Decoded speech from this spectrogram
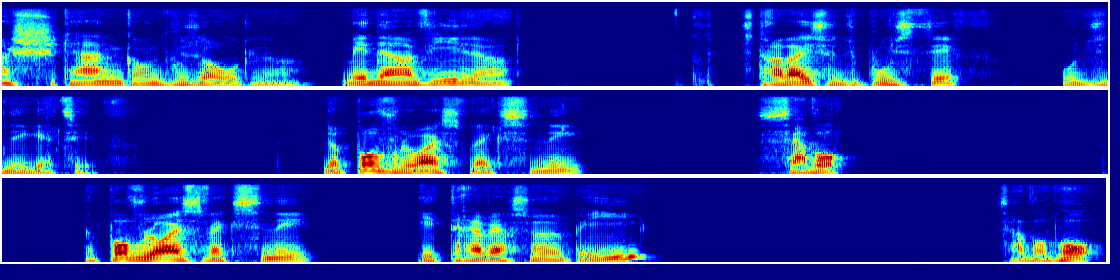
je chicane contre vous autres, là. Mais dans la vie, là, tu travailles sur du positif ou du négatif. Ne pas vouloir se vacciner, ça va. Ne pas vouloir se vacciner et traverser un pays, ça va pas.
